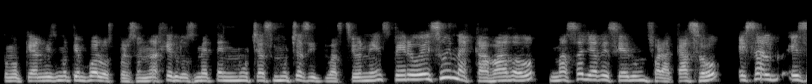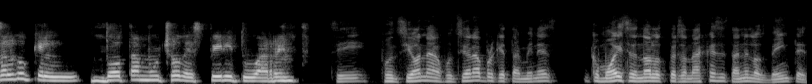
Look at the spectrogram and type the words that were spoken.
Como que al mismo tiempo a los personajes los meten muchas, muchas situaciones, pero eso inacabado, más allá de ser un fracaso, es algo, es algo que dota mucho de espíritu a Rent. Sí, funciona, funciona porque también es, como dices, ¿no? Los personajes están en los 20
